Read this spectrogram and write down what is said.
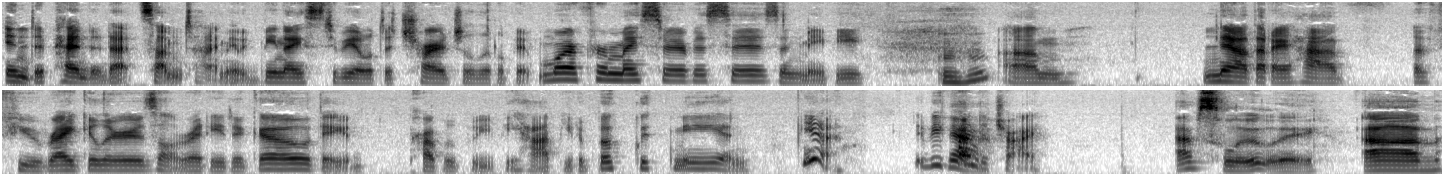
independent at some time it would be nice to be able to charge a little bit more for my services and maybe um, now that i have a few regulars all ready to go they'd probably be happy to book with me and yeah it'd be fun to try Absolutely. Um,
